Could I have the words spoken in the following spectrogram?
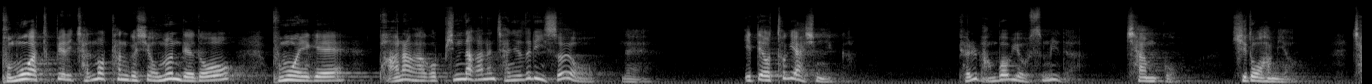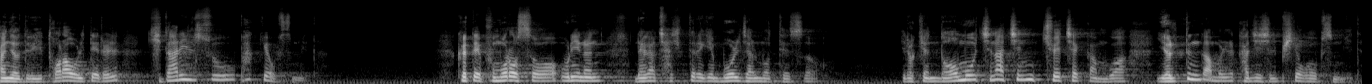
부모가 특별히 잘못한 것이 없는데도 부모에게 반항하고 빗나가는 자녀들이 있어요. 네. 이때 어떻게 하십니까? 별 방법이 없습니다. 참고, 기도하며 자녀들이 돌아올 때를 기다릴 수밖에 없습니다. 그때 부모로서 우리는 내가 자식들에게 뭘 잘못했어? 이렇게 너무 지나친 죄책감과 열등감을 가지실 필요가 없습니다.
